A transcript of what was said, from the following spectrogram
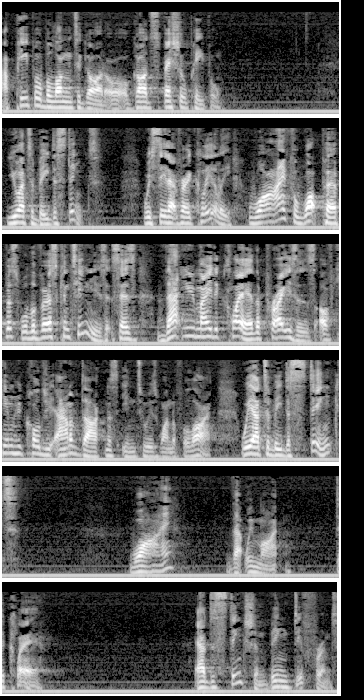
a people belonging to God, or, or God's special people. You are to be distinct. We see that very clearly. Why? For what purpose? Well, the verse continues. It says, That you may declare the praises of him who called you out of darkness into his wonderful light. We are to be distinct. Why? That we might declare. Our distinction, being different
